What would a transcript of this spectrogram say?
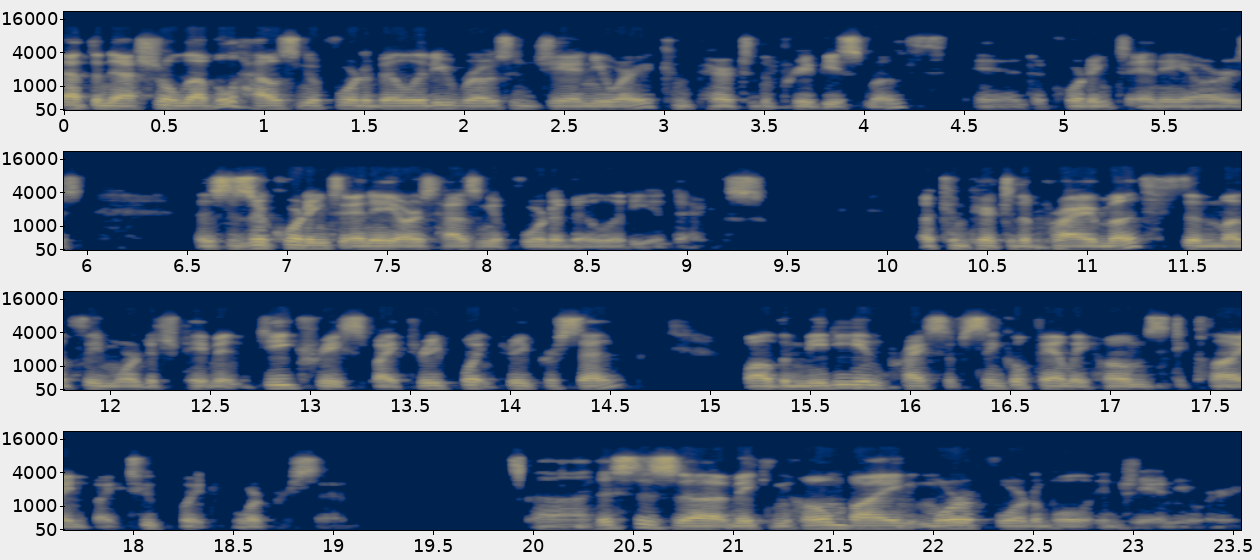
at the national level, housing affordability rose in January compared to the previous month. And according to NAR's, this is according to NAR's Housing Affordability Index. Uh, compared to the prior month, the monthly mortgage payment decreased by 3.3%, while the median price of single family homes declined by 2.4%. Uh, this is uh, making home buying more affordable in January.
